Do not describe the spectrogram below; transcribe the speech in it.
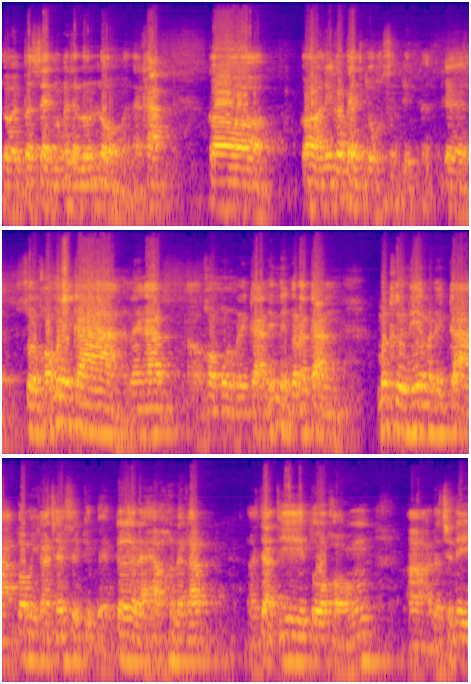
โดยเปอร์เซ็นต์มันก็จะลดลงนะครับ ก็ก็อันนี้ก็เป็นตัวสถิติเอ่อส่วนของอเมริกานะครับข้อมูลอเมริกานิดหนึ่งก็แล้วกัน เมื่อคืนนี้อเมริกาก็มีการใช้เซอร์กิตเบรกเกอร์แล้วนะครับ หลังจากที่ตัวของอดัชนี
